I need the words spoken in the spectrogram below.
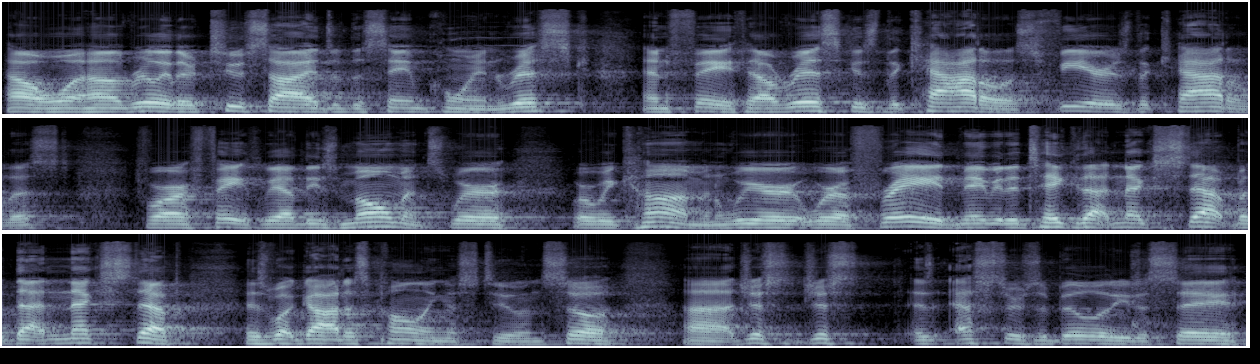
How, how really they're two sides of the same coin risk and faith. How risk is the catalyst, fear is the catalyst for our faith. We have these moments where, where we come and we're, we're afraid maybe to take that next step, but that next step is what God is calling us to. And so uh, just, just is Esther's ability to say,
